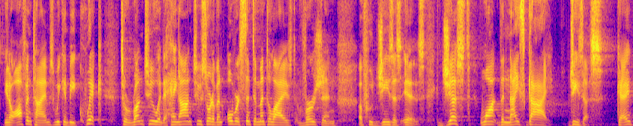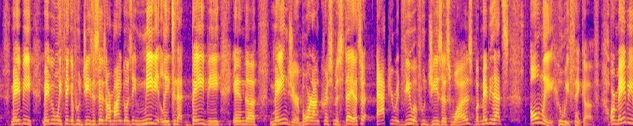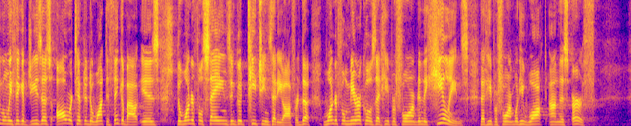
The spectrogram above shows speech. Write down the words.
You know, oftentimes we can be quick to run to and to hang on to sort of an over sentimentalized version of who Jesus is. Just want the nice guy, Jesus. Okay? Maybe, maybe when we think of who Jesus is, our mind goes immediately to that baby in the manger born on Christmas Day. That's an accurate view of who Jesus was, but maybe that's only who we think of. Or maybe when we think of Jesus, all we're tempted to want to think about is the wonderful sayings and good teachings that he offered, the wonderful miracles that he performed, and the healings that he performed when he walked on this earth.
